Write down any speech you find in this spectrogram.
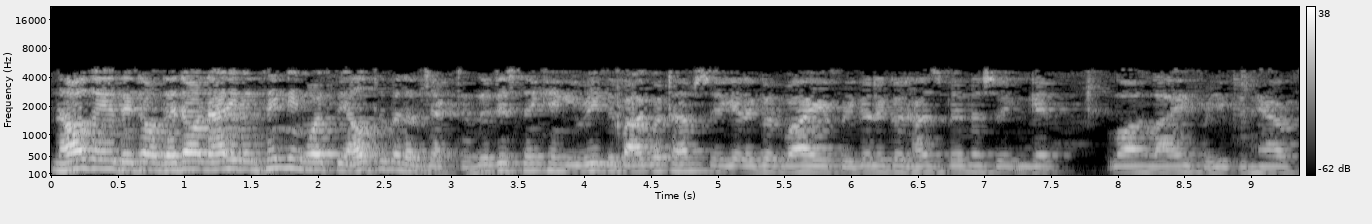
now they, they don't, they don't, not even thinking what's the ultimate objective. They're just thinking you read the Bhagavatam so you get a good wife, or you get a good husband, and so you can get long life, or you can have,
